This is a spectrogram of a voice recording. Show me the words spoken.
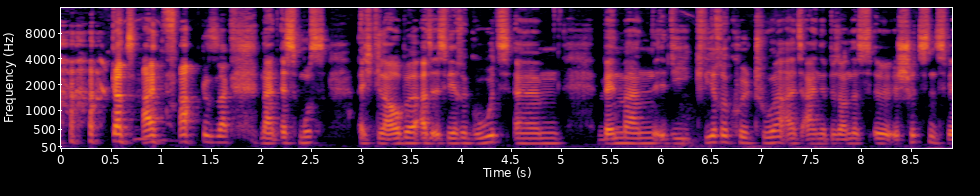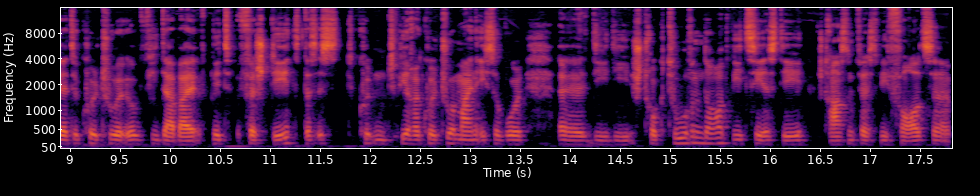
Ganz einfach gesagt. Nein, es muss, ich glaube, also es wäre gut, ähm, wenn man die queere Kultur als eine besonders äh, schützenswerte Kultur irgendwie dabei mit versteht. Das ist in queerer Kultur, meine ich, sowohl äh, die, die Strukturen dort, wie CSD, Straßenfest, wie Falls, äh,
